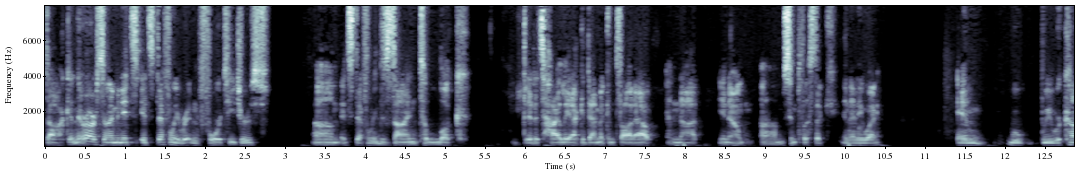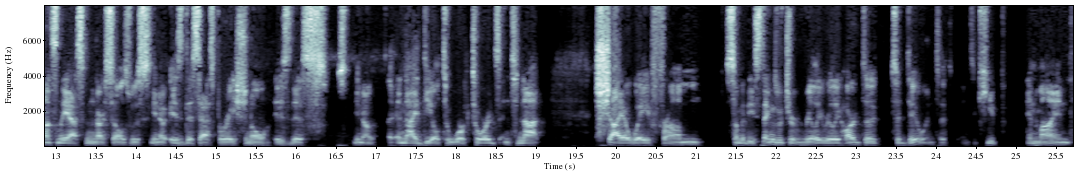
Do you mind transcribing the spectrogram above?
doc. And there are some. I mean, it's it's definitely written for teachers. Um, it's definitely designed to look that it's highly academic and thought out, and not you know um, simplistic in any way. And we, we were constantly asking ourselves was you know is this aspirational? Is this you know an ideal to work towards, and to not shy away from some of these things which are really really hard to to do and to and to keep in mind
